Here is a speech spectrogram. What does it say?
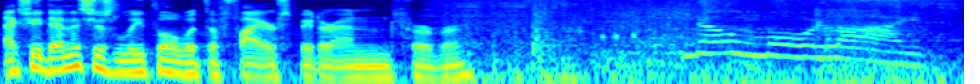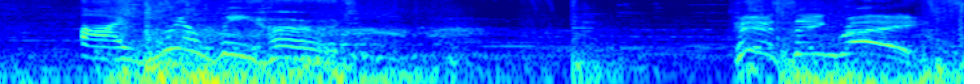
Actually, then it's just lethal with the Fire Spitter and Fervor. No more lies. I will be heard. Piercing rays.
